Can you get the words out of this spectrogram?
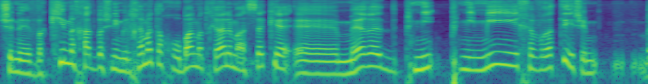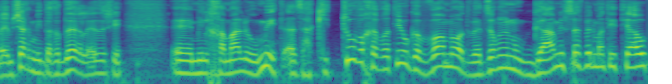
שנאבקים אחד בשני. מלחמת החורבן מתחילה למעשה כמרד פני, פנימי חברתי, שבהמשך מידרדר לאיזושהי אה, מלחמה לאומית. אז הקיטוב החברתי הוא גבוה מאוד, ואת זה אומרים לנו גם יוסף בן מתתיהו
